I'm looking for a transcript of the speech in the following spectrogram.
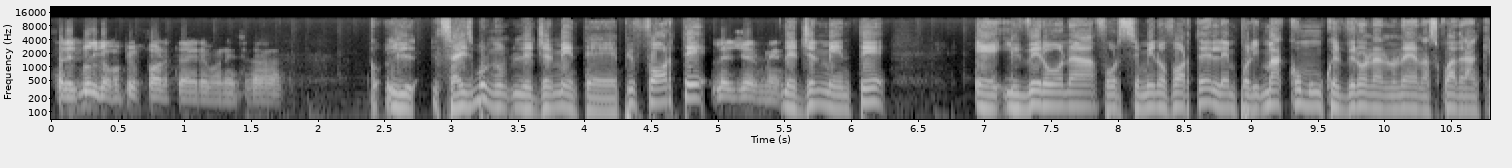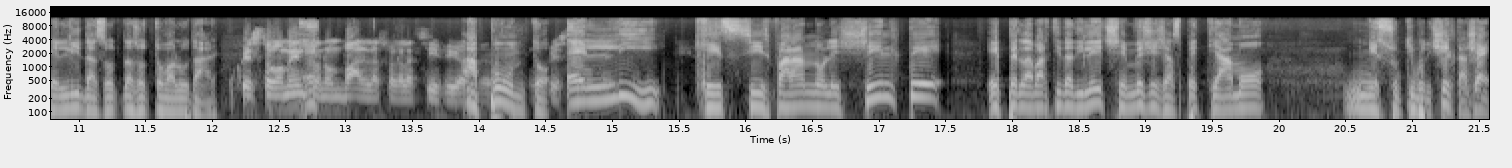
Salisburgo è un po' più forte della Cremonese, tra l'altro. Il, il Salisburgo leggermente più forte, leggermente. leggermente e il Verona forse meno forte dell'Empoli, ma comunque il Verona non è una squadra anche lì da, so, da sottovalutare. In questo momento è, non vale la sua classifica. Appunto, è momento. lì che si faranno le scelte e per la partita di Lecce invece ci aspettiamo nessun tipo di scelta, cioè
